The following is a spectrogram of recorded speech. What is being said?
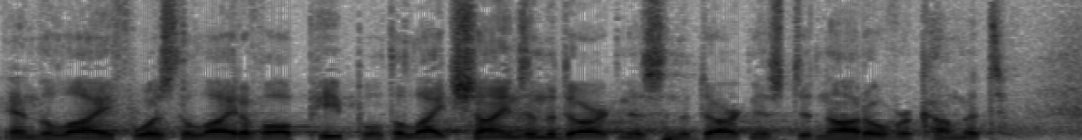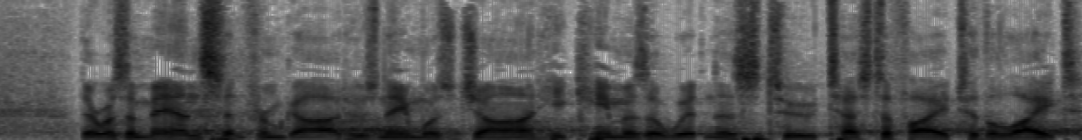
and the life was the light of all people. The light shines in the darkness, and the darkness did not overcome it. There was a man sent from God whose name was John. He came as a witness to testify to the light,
